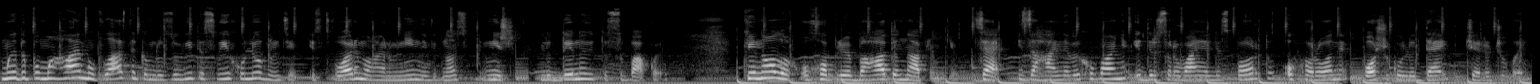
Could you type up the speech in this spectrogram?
Ми допомагаємо власникам розуміти своїх улюбленців і створимо гармонійні відносини між людиною та собакою. Кінолог охоплює багато напрямків: це і загальне виховання, і дресирування для спорту, охорони, пошуку людей чи речовин.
